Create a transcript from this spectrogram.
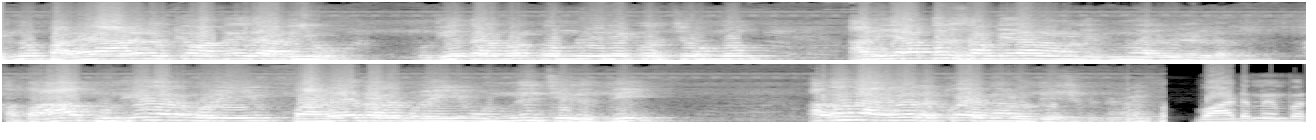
ഇന്നും പഴയ ആളുകൾക്ക് മാത്രമേ ഇത് അറിയൂ പുതിയ തലമുറക്കൊന്നും ഇതിനെക്കുറിച്ച് ഒന്നും അറിയാത്തൊരു സംവിധാനമാണ് ഇന്ന് നിലവിലുള്ളത്. അപ്പൊ ആ പുതിയ തലമുറയും പഴയ തലമുറയും ഒന്നിച്ചിരുത്തി അതൊന്ന് അയവിറക്കുക എന്നാണ് ഉദ്ദേശിക്കുന്നത്. വാർഡ് മെമ്പർ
